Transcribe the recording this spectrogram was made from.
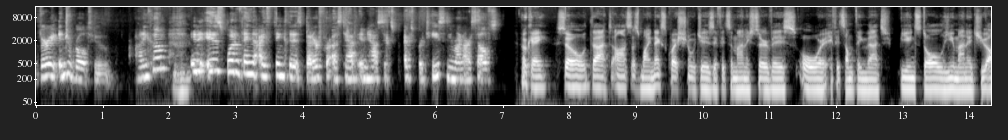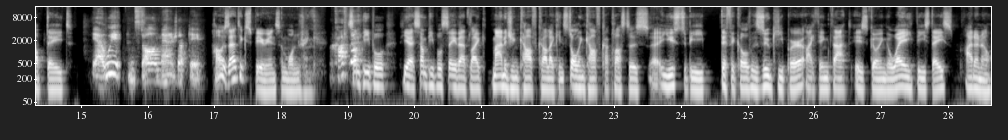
very integral to honeycomb mm-hmm. it is one thing that i think that it's better for us to have in-house ex- expertise and run ourselves Okay, so that answers my next question, which is if it's a managed service or if it's something that you install, you manage, you update. yeah we install and manage update How is that experience? I'm wondering. kafka Some people, yeah, some people say that like managing Kafka, like installing Kafka clusters, uh, used to be difficult with Zookeeper. I think that is going away these days. I don't know.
